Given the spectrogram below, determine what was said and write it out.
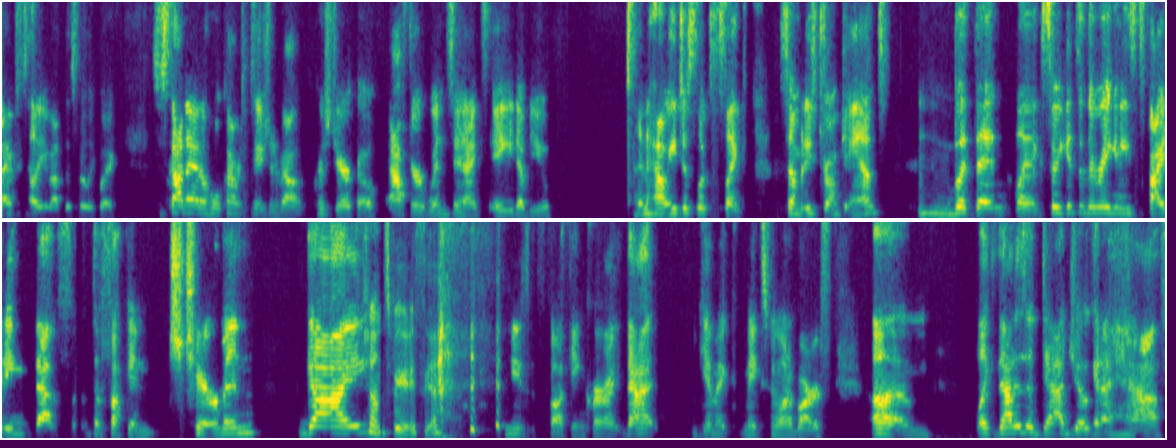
i have to tell you about this really quick so scott and i had a whole conversation about chris jericho after wednesday night's aew and how he just looks like somebody's drunk aunt Mhm. but then like so he gets in the ring and he's fighting that the fucking chairman guy Shawn Spears, yeah. Jesus fucking Christ. That gimmick makes me want to barf. Um, like that is a dad joke and a half,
